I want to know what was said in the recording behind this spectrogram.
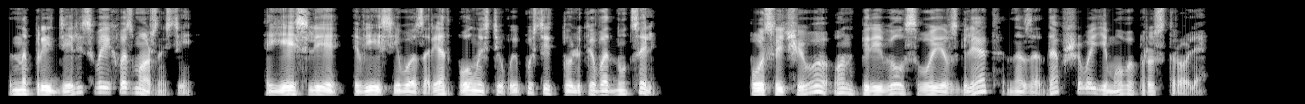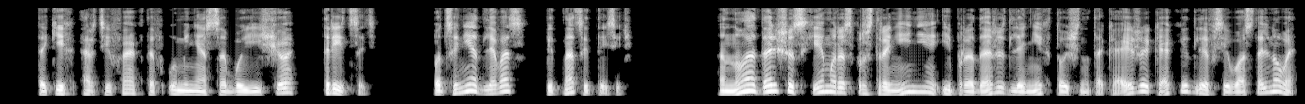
на пределе своих возможностей, если весь его заряд полностью выпустить только в одну цель. После чего он перевел свой взгляд на задавшего ему вопрос тролля. Таких артефактов у меня с собой еще 30. По цене для вас 15 тысяч. Ну а дальше схема распространения и продажи для них точно такая же, как и для всего остального.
